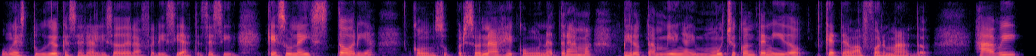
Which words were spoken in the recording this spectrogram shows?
un estudio que se realizó de la felicidad. Es decir, que es una historia con su personaje, con una trama, pero también hay mucho contenido que te va formando. Javi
